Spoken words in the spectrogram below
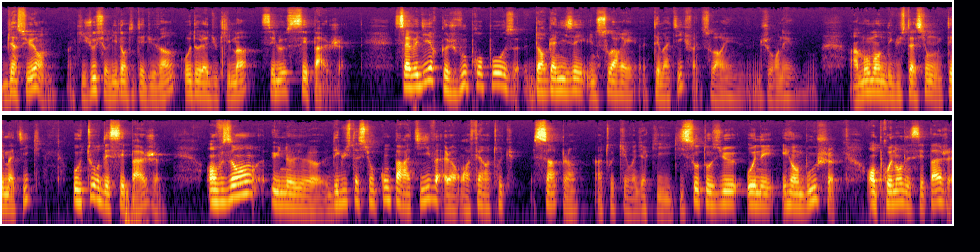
bien sûr, hein, qui joue sur l'identité du vin, au-delà du climat, c'est le cépage. Ça veut dire que je vous propose d'organiser une soirée thématique, une soirée, une journée, un moment de dégustation thématique autour des cépages, en faisant une euh, dégustation comparative. Alors on va faire un truc simple, hein, un truc qui, on va dire, qui, saute aux yeux, au nez et en bouche, en prenant des cépages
